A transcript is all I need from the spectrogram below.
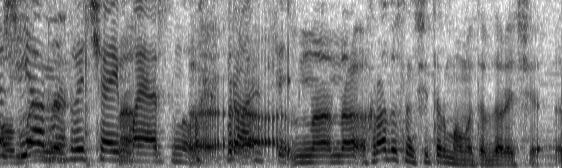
а ж я мене зазвичай мерзну е, вранці. е, На, на градусник чи термометр, до речі? Е,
